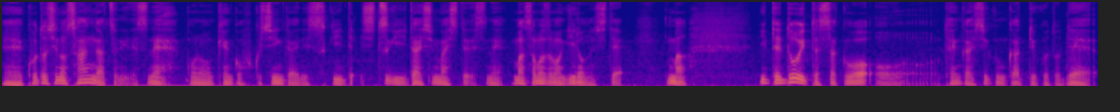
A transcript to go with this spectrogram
えー今年の3月にですねこの健康福祉委員会で質疑いたしましてですねさまざ、ま議論して、まあ、一体どういった施策を展開していくのかということで、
